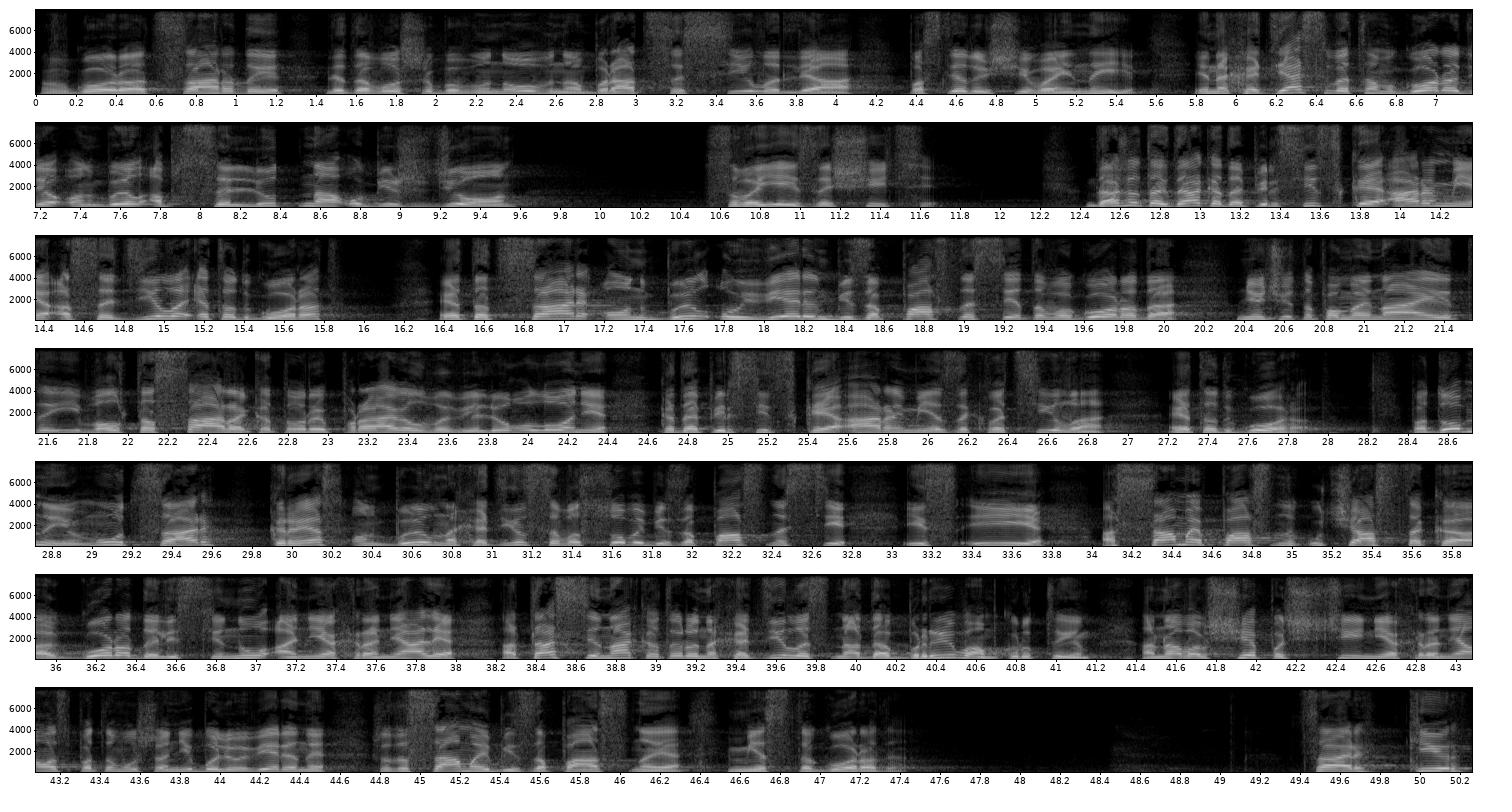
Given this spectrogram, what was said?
в город Сарды для того, чтобы вновь набраться силы для последующей войны. И находясь в этом городе, он был абсолютно убежден в своей защите. Даже тогда, когда персидская армия осадила этот город, этот царь, он был уверен в безопасности этого города. Мне чуть напоминает и Валтасара, который правил в Вавилоне, когда персидская армия захватила этот город – Подобно ему царь Крес, он был, находился в особой безопасности, и, и а самый опасный участок а, города или стену они охраняли, а та стена, которая находилась над обрывом крутым, она вообще почти не охранялась, потому что они были уверены, что это самое безопасное место города. Царь Кир,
